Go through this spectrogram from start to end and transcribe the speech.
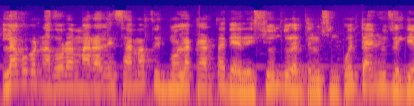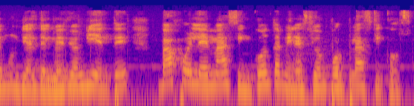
La gobernadora Mara Lezama firmó la carta de adhesión durante los 50 años del Día Mundial del Medio Ambiente bajo el lema Sin contaminación por plásticos.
